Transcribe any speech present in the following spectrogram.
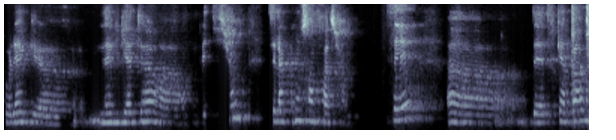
collègues euh, navigateurs euh, en compétition, c'est la concentration. C'est euh, d'être capable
